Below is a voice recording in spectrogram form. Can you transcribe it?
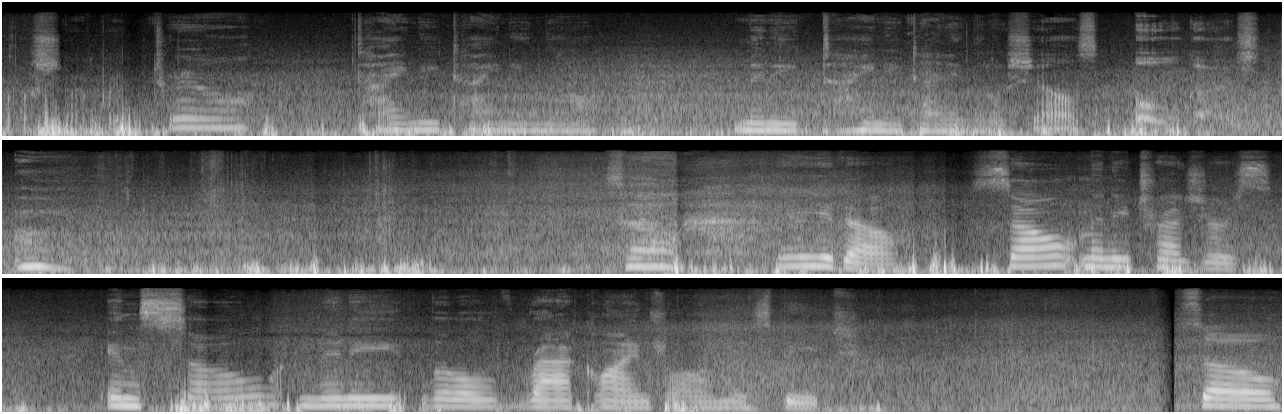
little sharp drill tiny, tiny little, many tiny, tiny little shells. Oh gosh. So there you go. So many treasures in so many little wrack lines along this beach. So,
